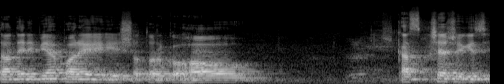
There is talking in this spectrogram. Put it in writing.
তাদের ব্যাপারে সতর্ক হও। কাজ শেষ হয়ে গেছে,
